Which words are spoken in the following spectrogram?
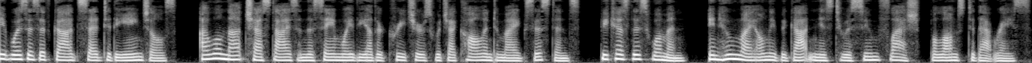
It was as if God said to the angels, I will not chastise in the same way the other creatures which I call into my existence, because this woman, in whom my only begotten is to assume flesh, belongs to that race.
